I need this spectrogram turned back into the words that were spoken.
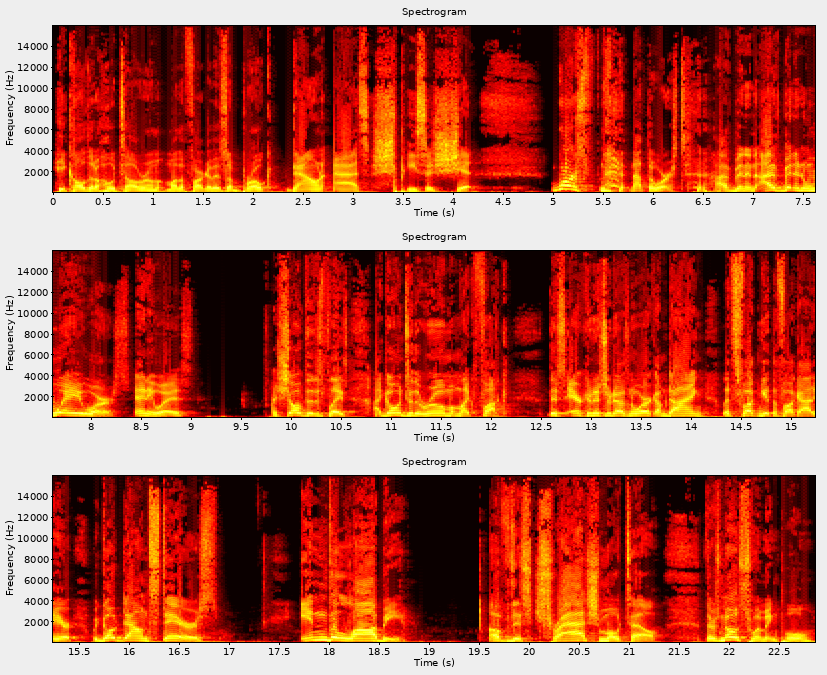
He called it a hotel room, motherfucker. This is a broke down ass sh- piece of shit. Worst, not the worst. I've been in. I've been in way worse. Anyways, I show up to this place. I go into the room. I'm like, "Fuck." This air conditioner doesn't work. I'm dying. Let's fucking get the fuck out of here. We go downstairs in the lobby of this trash motel. There's no swimming pool,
